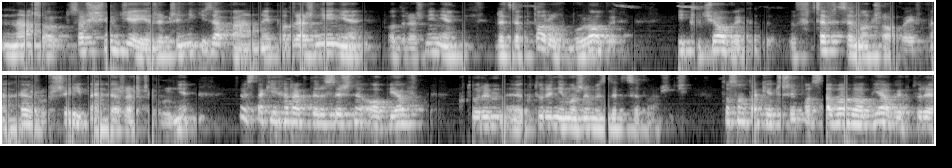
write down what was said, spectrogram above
nasz, coś się dzieje, że czynniki zapalne i podrażnienie, podrażnienie receptorów bólowych i czuciowych w cewce moczowej, w pęcherzu, w szyi pęcherza szczególnie, to jest taki charakterystyczny objaw, którym, który nie możemy zlekceważyć. To są takie trzy podstawowe objawy, które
